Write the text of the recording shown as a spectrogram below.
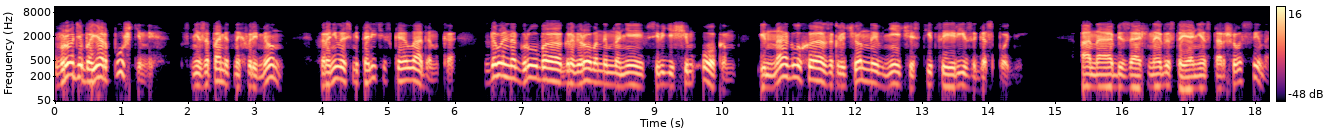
Вроде бояр Пушкиных с незапамятных времен хранилась металлическая ладанка с довольно грубо гравированным на ней всевидящим оком и наглухо заключенной в ней частицей ризы Господней. Она обязательное достояние старшего сына,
